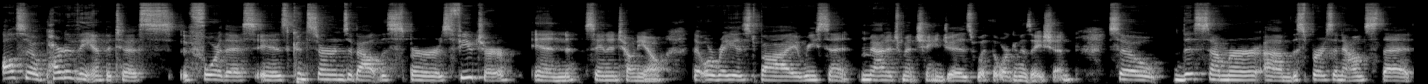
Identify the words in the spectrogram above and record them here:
Also, part of the impetus for this is concerns about the Spurs' future in San Antonio that were raised by recent management changes with the organization. So, this summer, um, the Spurs announced that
